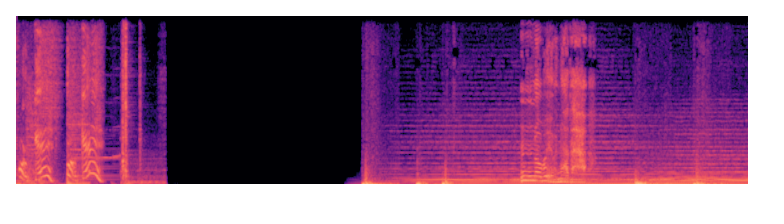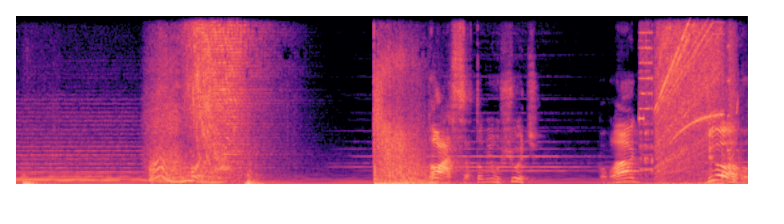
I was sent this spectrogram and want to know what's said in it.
¿Por qué? ¿Por qué? No veo nada. Ah, bueno. Nossa, tomei um chute. Vamos lá. De novo.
